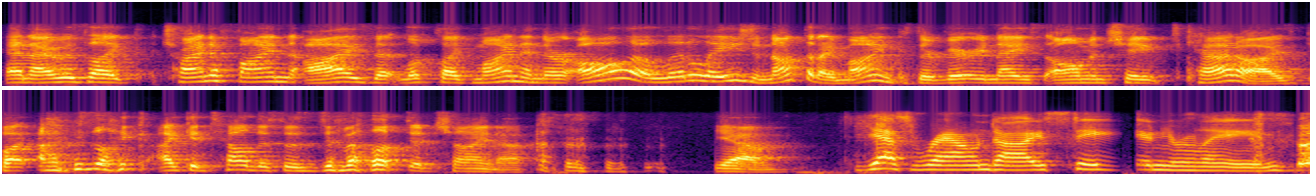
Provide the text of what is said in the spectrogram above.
And I was like trying to find eyes that look like mine, and they're all a little Asian. Not that I mind, because they're very nice almond shaped cat eyes, but I was like, I could tell this was developed in China. Yeah. Yes, round eyes, stay in your lane.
